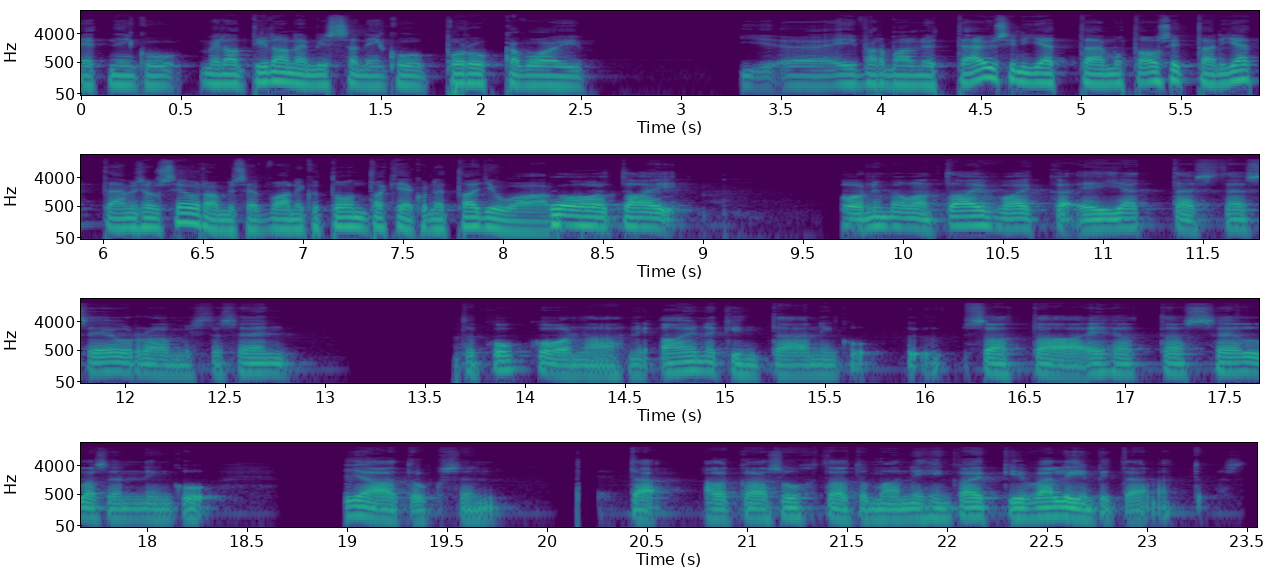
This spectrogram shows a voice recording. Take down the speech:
Et niinku, meillä on tilanne, missä niinku porukka voi ei varmaan nyt täysin jättää, mutta osittain jättää, se on seuraamisen vaan niin ton takia, kun ne tajuaa. Joo, tai on nimenomaan, tai vaikka ei jättää sitä seuraamista sen kokonaan, niin ainakin tämä niin kuin, saattaa aiheuttaa sellaisen niin kuin, ajatuksen, että alkaa suhtautumaan niihin kaikkiin väliinpitämättömästi.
